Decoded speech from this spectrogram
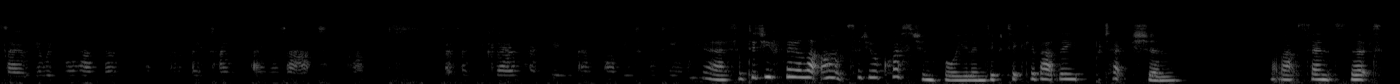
So yeah, we can all have a, a great time playing with that. Um, so thank you, Claire. Thank you, um, our beautiful team. Yeah, so did you feel that answered your question for you, Lindsay, particularly about the protection? Like that sense that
